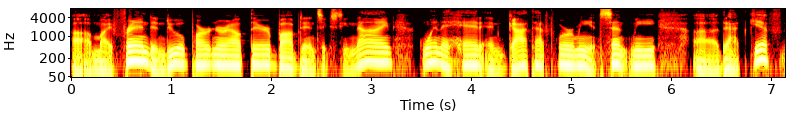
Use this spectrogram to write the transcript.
uh, my friend and duo partner out there, Bob Dan69, went ahead and got that for me and sent me uh, that gift.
